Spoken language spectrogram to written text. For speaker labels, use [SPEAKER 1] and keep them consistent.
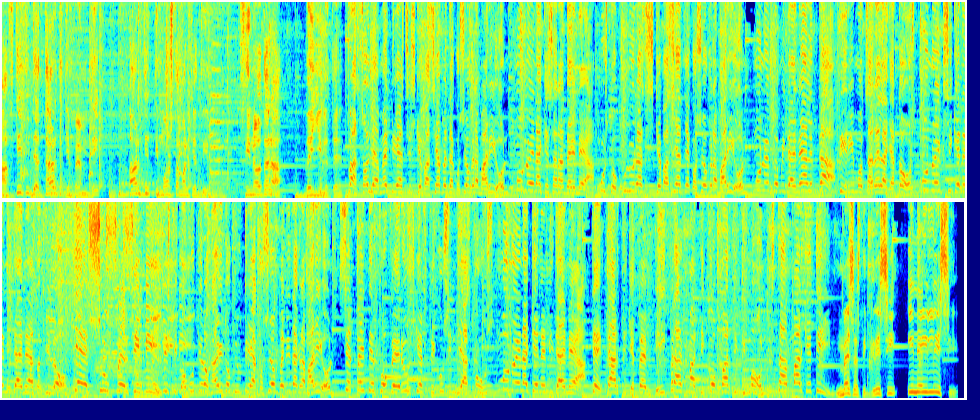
[SPEAKER 1] Αυτή την Τετάρτη και Πέμπτη πάρτι τιμών στα μαρκετήρ. Φθηνότερα δεν γίνεται.
[SPEAKER 2] Φασόλια μέτρια στη συσκευασία 500 γραμμαρίων, μόνο 1,49. και 49. Μουστοκούλουρα συσκευασία 200 γραμμαρίων, μόνο 79 λεπτά. Τυρί μοτσαρέλα για τόστ, μόνο 6,99 το κιλό. Και σούπερ τιμή! Φυστικό βούτυρο χαΐτογλου 350 γραμμαρίων σε 5 φοβερούς γευστικού συνδυασμούς, μόνο 1,99. Τετάρτη και Πέμπτη, πραγματικό πάρτι τιμών στα marketing.
[SPEAKER 3] Μέσα στην κρίση είναι η λύση.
